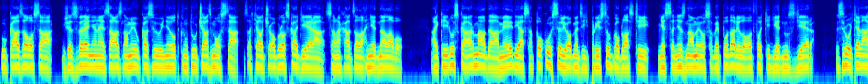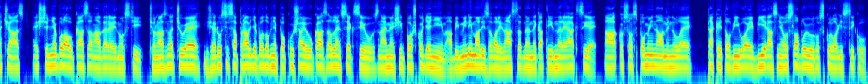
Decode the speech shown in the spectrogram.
Ukázalo sa, že zverejnené záznamy ukazujú nedotknutú časť mosta, zatiaľ čo obrovská diera sa nachádzala hneď naľavo. Aj keď ruská armáda a média sa pokúsili obmedziť prístup k oblasti, dnes sa neznámej osobe podarilo odfotiť jednu z dier. Zrútená časť ešte nebola ukázaná verejnosti, čo naznačuje, že Rusi sa pravdepodobne pokúšajú ukázať len sekciu s najmenším poškodením, aby minimalizovali následné negatívne reakcie. A ako som spomínal minule, Takéto vývoje výrazne oslabujú ruskú logistiku.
